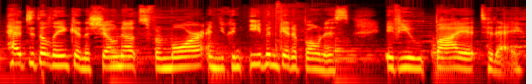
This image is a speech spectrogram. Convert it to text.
Head to the link in the show notes for more, and you can even get a bonus if you buy it today.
